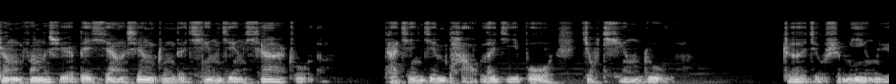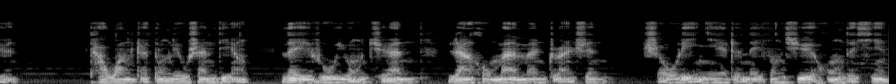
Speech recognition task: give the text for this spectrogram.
郑芳雪被想象中的情景吓住了，她仅仅跑了几步就停住了。这就是命运。她望着东流山顶，泪如涌泉，然后慢慢转身。手里捏着那封血红的信。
